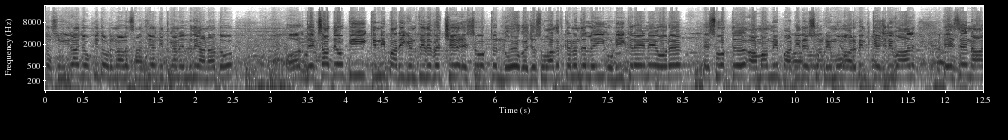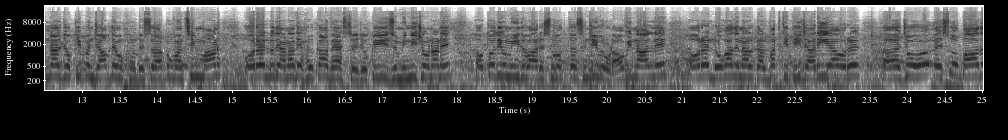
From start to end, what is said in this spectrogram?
ਤਸਵੀਰਾਂ ਜੋ ਕਿ ਤੁਹਾਡੇ ਨਾਲ ਸਾਂਝੀਆਂ ਕੀਤੀਆਂ ਨੇ ਲੁਧਿਆਣਾ ਤੋਂ। ਔਰ ਦੇਖ ਸਕਦੇ ਹੋ ਕਿ ਕਿੰਨੀ ਭਾਰੀ ਗਿਣਤੀ ਦੇ ਵਿੱਚ ਇਸ ਵਕਤ ਲੋਕ ਜੋ ਸਵਾਗਤ ਕਰਨ ਦੇ ਲਈ ਉਡੀਕ ਰਹੇ ਨੇ ਔਰ ਇਸ ਵਕਤ ਆਮ ਆਦਮੀ ਪਾਰਟੀ ਦੇ ਸੁਪਰੀਮੋ ਅਰਵਿੰਦ ਕੇਜਰੀਵਾਲ ਇਸ ਦੇ ਨਾਲ ਨਾਲ ਜੋ ਕਿ ਪੰਜਾਬ ਦੇ ਮੁੱਖ ਮੰਤਰੀ ਸਰਦਾਰ ਭਗਵੰਤ ਸਿੰਘ ਮਾਨ ਔਰ ਲੁਧਿਆਣਾ ਦੇ ਹਲਕਾ ਵੈਸਟ ਜੋ ਕਿ ਜ਼ਮੀਨੀ ਚੋਣਾਂ ਨੇ ਉੱਥੋਂ ਦੀ ਉਮੀਦਵਾਰ ਇਸ ਵਕਤ ਸੰਜੀਵ ਅਰੋੜਾ ਉਹ ਵੀ ਨਾਲ ਨੇ ਔਰ ਲੋਕਾਂ ਦੇ ਨਾਲ ਗੱਲਬਾਤ ਕੀਤੀ ਜਾ ਰਹੀ ਹੈ ਔਰ ਜੋ ਇਸ ਤੋਂ ਬਾਅਦ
